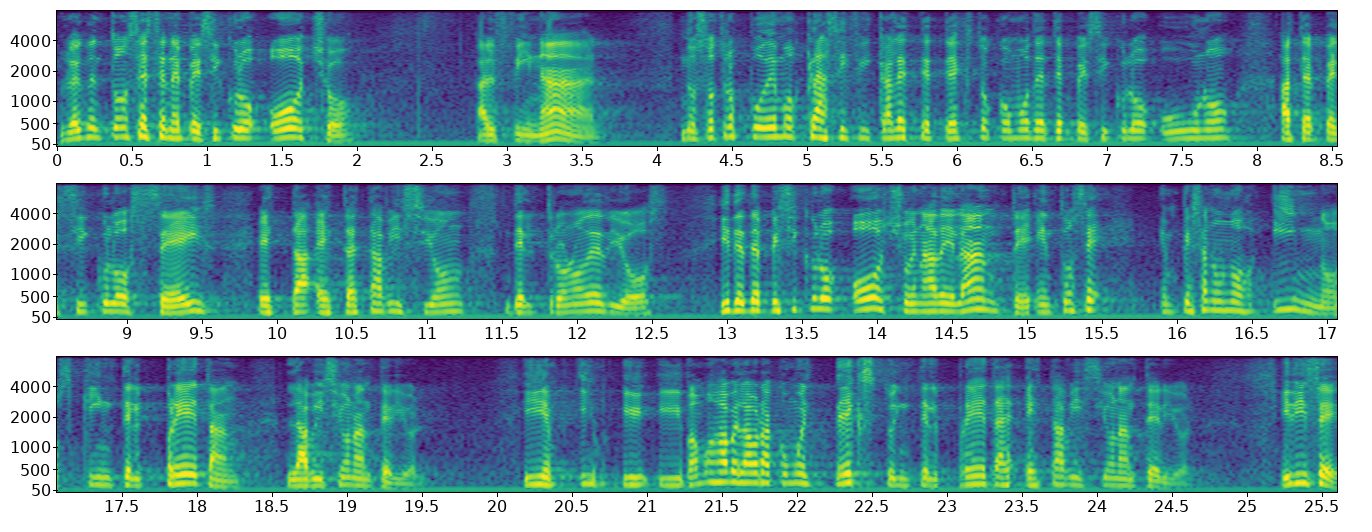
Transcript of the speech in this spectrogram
Luego entonces en el versículo 8, al final, nosotros podemos clasificar este texto como desde el versículo 1 hasta el versículo 6 está, está esta visión del trono de Dios. Y desde el versículo 8 en adelante, entonces empiezan unos himnos que interpretan la visión anterior. Y, vamos a ver ahora cómo el texto interpreta esta visión anterior. Y dice,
